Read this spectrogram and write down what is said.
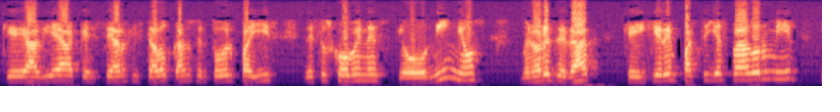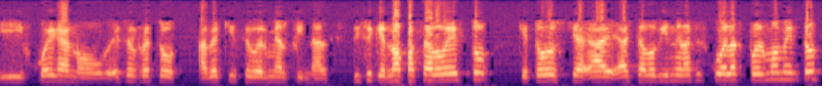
que había, que se han registrado casos en todo el país de estos jóvenes o niños menores de edad que ingieren pastillas para dormir y juegan o es el reto a ver quién se duerme al final. Dice que no ha pasado esto, que todo ha, ha estado bien en las escuelas por el momento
